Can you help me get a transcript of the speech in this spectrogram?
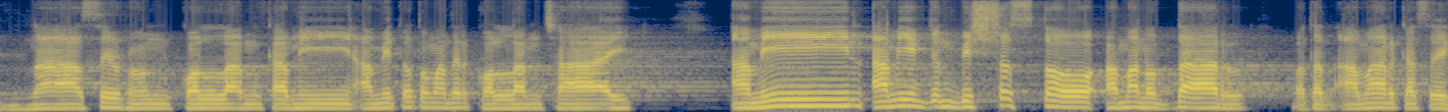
নাসিহুন কল্যাণকামী, আমি তো তোমাদের কল্যাণ চাই। আমিন, আমি একজন বিশ্বস্ত আমানতদার, অর্থাৎ আমার কাছে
